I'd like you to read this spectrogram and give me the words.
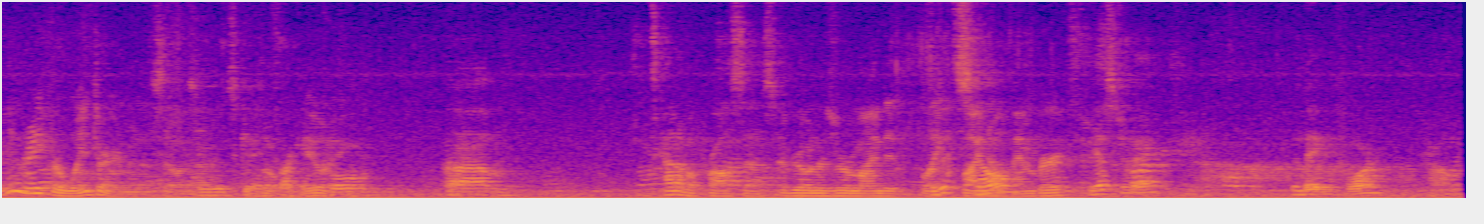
We're getting ready for winter in Minnesota. So it's getting That's what we're fucking cold. Um, It's kind of a process. Everyone was reminded, like by? November. yesterday, the day before. Probably.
